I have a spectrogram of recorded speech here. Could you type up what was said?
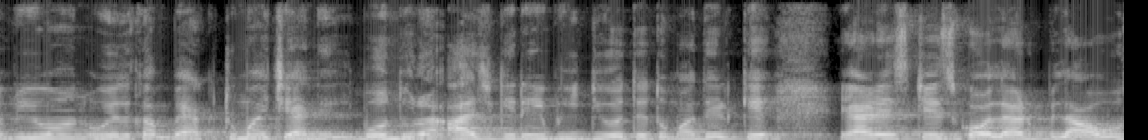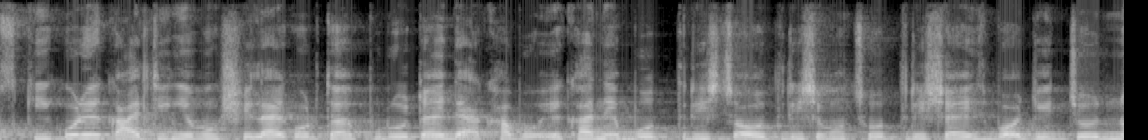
everyone, welcome back to my channel. বন্ধুরা, আজকের এই ভিডিওতে তোমাদেরকে এয়ার স্টেজ গলার ব্লাউজ, কী করে কাটিং এবং সেলাই করতে হয় পুরোটাই দেখাবো। এখানে বত্রিশ, চৌত্রিশ এবং ছত্রিশ সাইজ বডির জন্য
